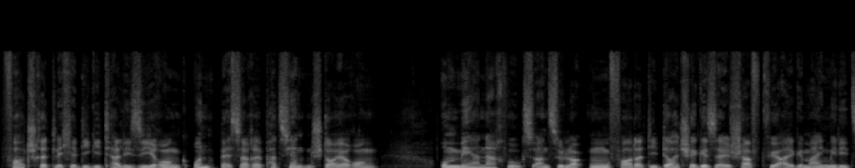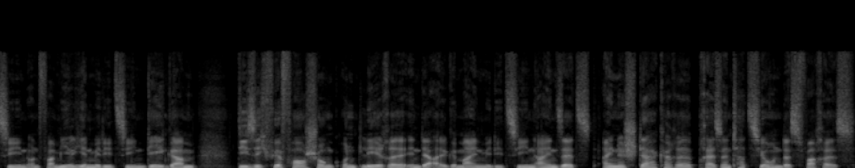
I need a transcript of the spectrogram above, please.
fortschrittliche Digitalisierung und bessere Patientensteuerung. Um mehr Nachwuchs anzulocken, fordert die Deutsche Gesellschaft für Allgemeinmedizin und Familienmedizin DGAM, die sich für Forschung und Lehre in der Allgemeinmedizin einsetzt, eine stärkere Präsentation des Faches.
